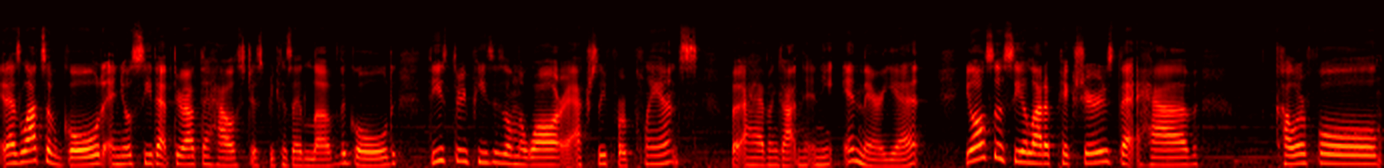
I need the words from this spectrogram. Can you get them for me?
It has lots of gold, and you'll see that throughout the house just because I love the gold. These three pieces on the wall are actually for plants, but I haven't gotten any in there yet. You'll also see a lot of pictures that have colorful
